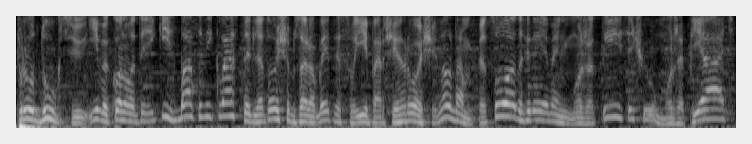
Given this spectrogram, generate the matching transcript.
продукцію і виконувати якісь базові квести для того, щоб заробити свої перші гроші. Ну там 500 гривень, може 1000, може 5.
